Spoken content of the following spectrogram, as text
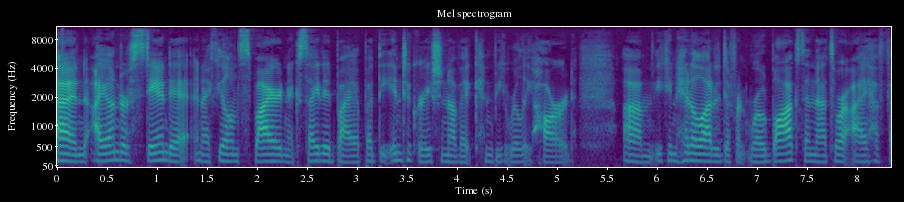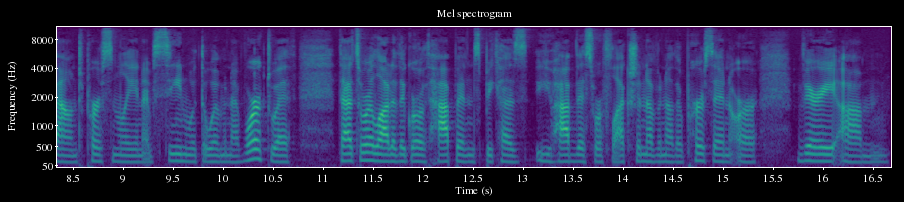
and I understand it and I feel inspired and excited by it, but the integration of it can be really hard. Um, you can hit a lot of different roadblocks, and that's where I have found personally, and I've seen with the women I've worked with, that's where a lot of the growth happens because you have this reflection of another person or very um,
